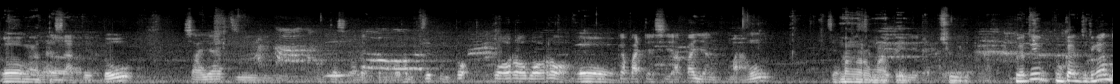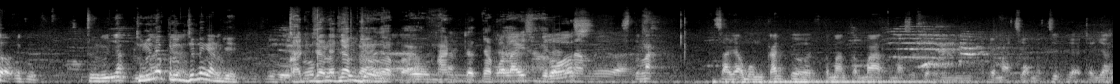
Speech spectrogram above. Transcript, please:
Oh, Pada ngaten. saat itu saya diutus oleh pengurus untuk woro-woro Oh. kepada siapa yang mau jadi Menghormati juru. Berarti bukan jenengan tok niku. Dulunya Dulunya ada. belum jenengan nggih. Kandidatnya ditunjuk. banyak pak, Oh, kandidatnya Mulai banyak. 96 Terus ya. setelah saya umumkan ke teman-teman termasuk dari remaja masjid ya ada yang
